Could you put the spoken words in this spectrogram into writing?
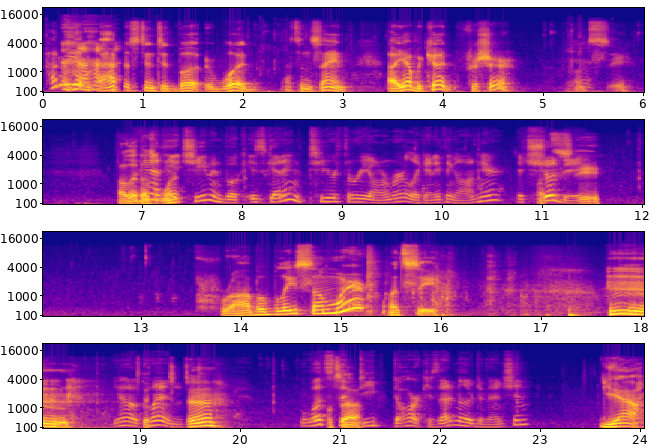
How do we have lapis tinted book or wood? That's insane. Uh, yeah, we could for sure. Let's see. Oh, that Looking doesn't at the achievement book, is getting tier 3 armor like anything on here? It should Let's be. see. Probably somewhere. Let's see. Yo, Quentin, Uh, what's, what's the up? deep dark? Is that another dimension? yeah.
